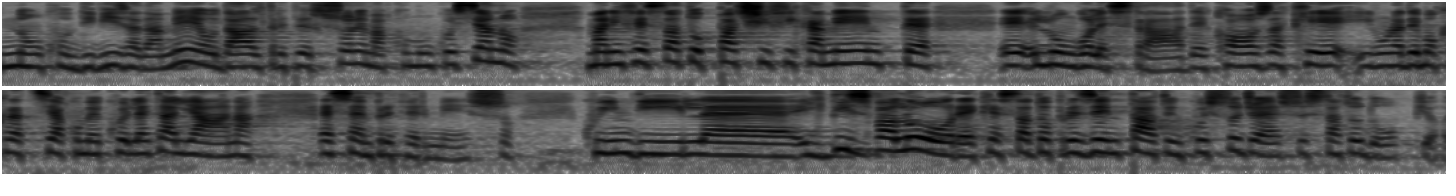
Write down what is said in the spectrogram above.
non condivisa da me o da altre persone, ma comunque si hanno manifestato pacificamente eh, lungo le strade, cosa che in una democrazia come quella italiana è sempre permesso. Quindi il, il disvalore che è stato presentato in questo gesto è stato doppio.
